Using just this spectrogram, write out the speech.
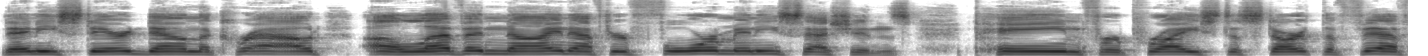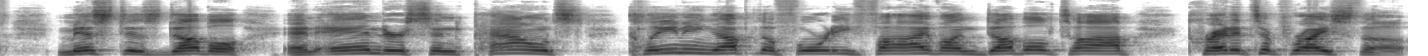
Then he stared down the crowd, 11 9 after four mini sessions. Pain for Price to start the fifth, missed his double, and Anderson pounced cleaning up the 45 on double top. Credit to Price, though.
